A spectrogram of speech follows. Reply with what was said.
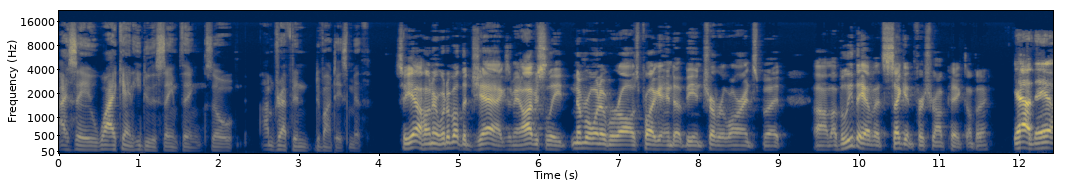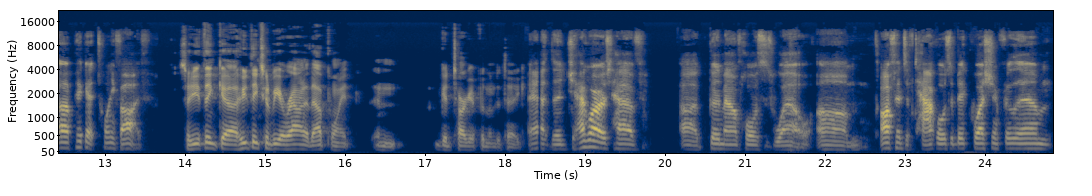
I say, why can't he do the same thing? So I'm drafting DeVonta Smith. So yeah, Hunter, what about the Jags? I mean, obviously, number one overall is probably going to end up being Trevor Lawrence, but um, I believe they have a second first round pick, don't they? Yeah, they uh, pick at twenty five. So you think uh, who do you think's going to be around at that point and good target for them to take? Yeah, the Jaguars have a good amount of holes as well. Um, offensive tackle is a big question for them.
